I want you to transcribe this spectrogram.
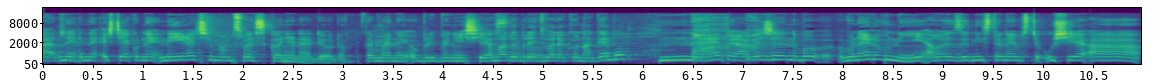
A ne, ne, ještě jako nej, nejradši mám svoje skleněné dildo. To je moje nejoblíbenější. A má dobrý nebo- tvar jako na G-bot? Ne, právě, že, nebo on je rovný, ale z jedné strany je prostě uši a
